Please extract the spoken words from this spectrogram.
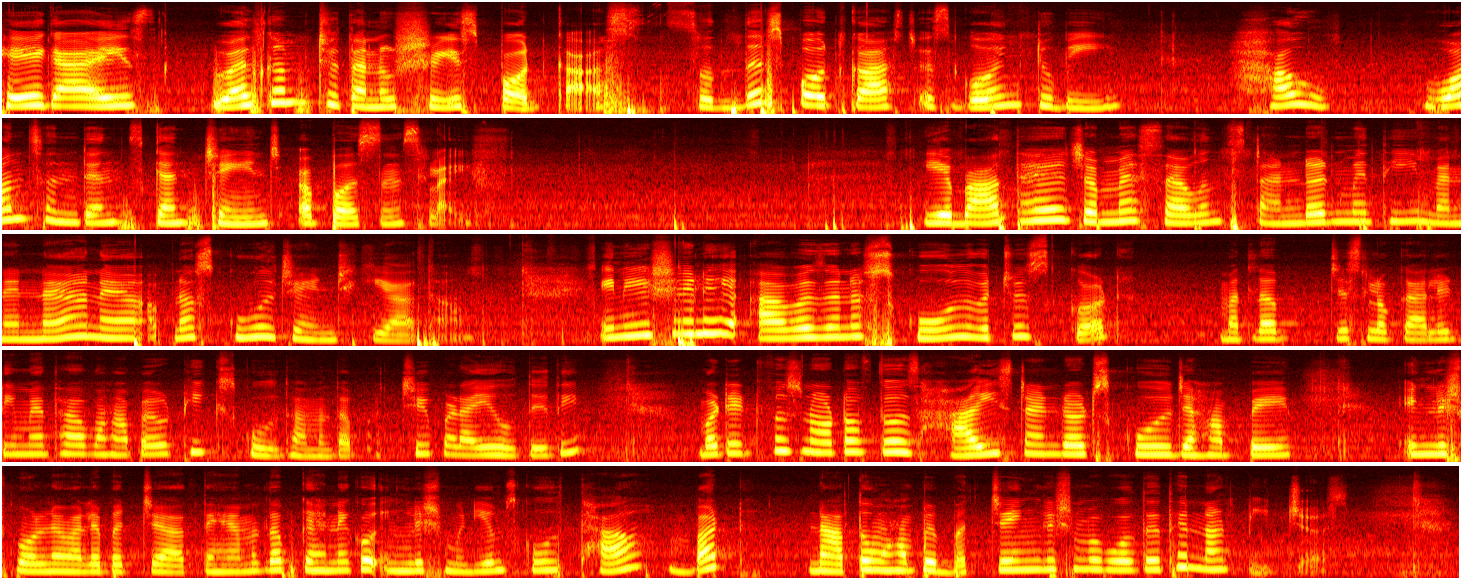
Hey guys, welcome to Tanushri's podcast. So, this podcast is going to be how one sentence can change a person's life. ये बात है जब मैं seventh standard में थी मैंने नया नया अपना स्कूल चेंज किया था initially I was in a school which is good मतलब जिस लोकेलिटी में था वहाँ पर वो ठीक स्कूल था मतलब अच्छी पढ़ाई होती थी but it was not of those high standard school जहाँ पे इंग्लिश बोलने वाले बच्चे आते हैं। मतलब कहने को इंग्लिश मीडियम स्कूल था बट ना तो वहाँ पे बच्चे इंग्लिश में बोलते थे, ना teachers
